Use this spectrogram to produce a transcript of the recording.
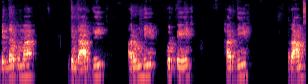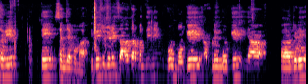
ਬਿੰਦਰ ਕੁਮਾਰ ਦਿਲਦਾਰਪ੍ਰੀਤ ਅਰੁਣਦੀਪ ਗੁਰਪੇਜ ਹਰਦੀਪ ਰਾਮ ਸਵੇਰ ਤੇ ਸੰਜੇ ਕੁਮਾਰ ਇਹਦੇ ਚੋਂ ਜਿਹੜੇ ਜ਼ਿਆਦਾਤਰ ਬੰਦੇ ਨੇ, ਉਹ ਮੋਗੇ, ਆਪਣੇ ਮੋਗੇ ਜਾਂ ਜਿਹੜੇ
